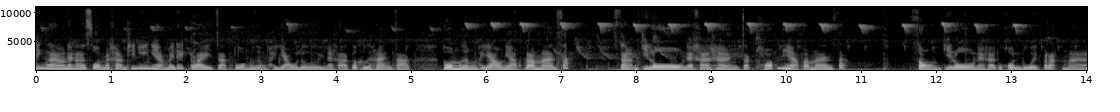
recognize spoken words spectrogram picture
ริงๆแล้วนะคะสวนมะขามที่นี่เนี่ยไม่ได้ไกลจากตัวเมืองพะเยาเลยนะคะ ก็คือห่างจากตัวเมืองพะเยาเนี่ยประมาณสัก 3 กิโลนะคะ ห่างจากท็อปเนี่ยประมาณสัก 2 กิโลนะคะ ทุกคนโดยประมาณ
